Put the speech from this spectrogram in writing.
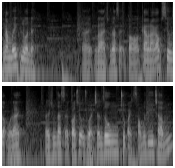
5x luôn này. Đấy, và chúng ta sẽ có camera góc siêu rộng ở đây. Đấy, chúng ta sẽ có triệu chụp ảnh chân dung, chụp ảnh 64 chấm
